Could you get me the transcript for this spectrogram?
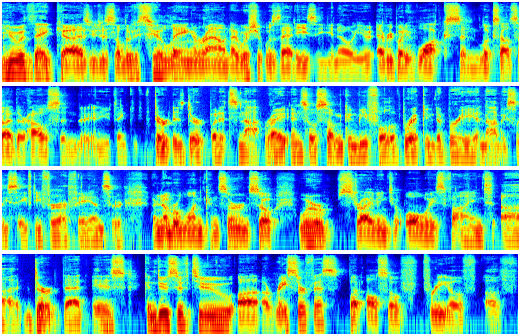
You would think, uh, as you just alluded to, laying around. I wish it was that easy. You know, you everybody walks and looks outside their house, and and you think dirt is dirt, but it's not, right? And so some can be full of brick and debris, and obviously safety for our fans are our number one concern. So we're striving to always find uh, dirt that is conducive to uh, a race surface, but also free of of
